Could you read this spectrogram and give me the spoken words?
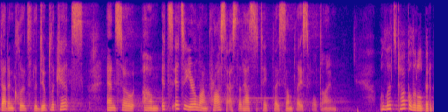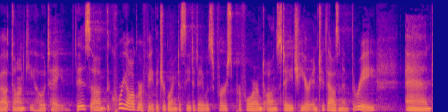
That includes the duplicates, and so um, it's it's a year-long process that has to take place someplace full time. Well, let's talk a little bit about Don Quixote. This, um, the choreography that you're going to see today was first performed on stage here in 2003 and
